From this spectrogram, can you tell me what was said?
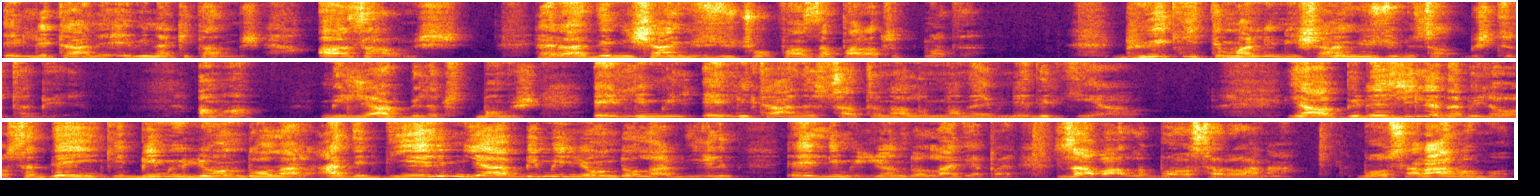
50 tane evi nakit almış. Az almış. Herhalde nişan yüzüğü çok fazla para tutmadı. Büyük ihtimalle nişan yüzüğünü satmıştır tabii. Ama milyar bile tutmamış. 50 mil 50 tane satın alınan ev nedir ki ya? Ya Brezilya'da bile olsa deyin ki 1 milyon dolar. Hadi diyelim ya 1 milyon dolar diyelim. 50 milyon dolar yapar. Zavallı Bolsonaro. Bolsonaro mu?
